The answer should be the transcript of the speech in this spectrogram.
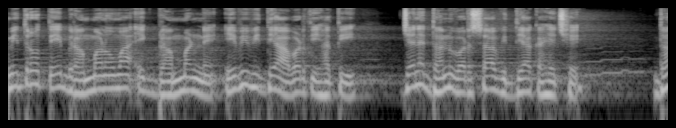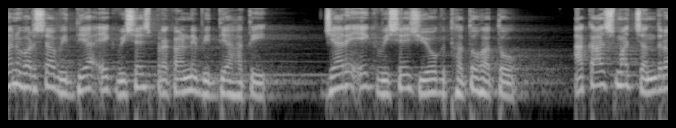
મિત્રો, તે બ્રાહ્મણોમાં એક બ્રાહ્મણને એવી વિદ્યા આવડતી હતી, જેને ધનવર્ષા વિદ્યા કહે છે. ધનવર્ષા વિદ્યા એક વિશેષ પ્રકારની વિદ્યા હતી. જ્યારે એક વિશેષ યોગ થતો હતો, આકાશમાં ચંદ્ર,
